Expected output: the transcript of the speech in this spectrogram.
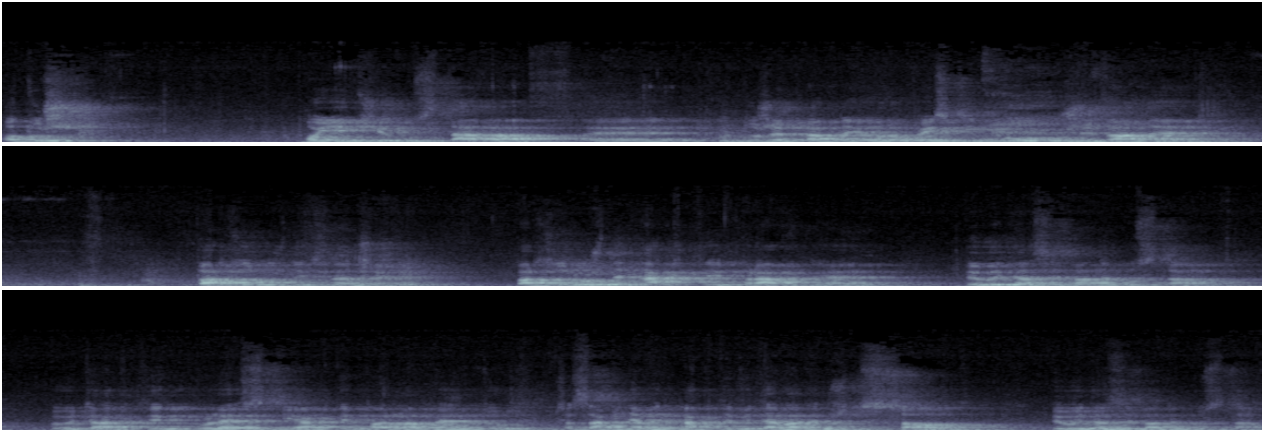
Otóż pojęcie ustawa w e, kulturze prawnej europejskiej było używane w bardzo różnych znaczeniach. Bardzo różne akty prawne były nazywane ustawą. Były to akty królewskie, akty parlamentu, czasami nawet akty wydawane przez sąd były nazywane ustawą.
